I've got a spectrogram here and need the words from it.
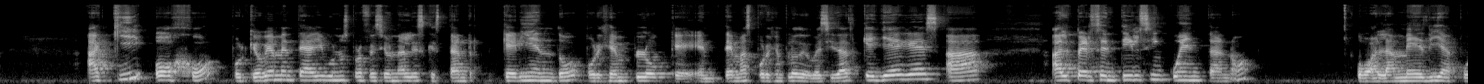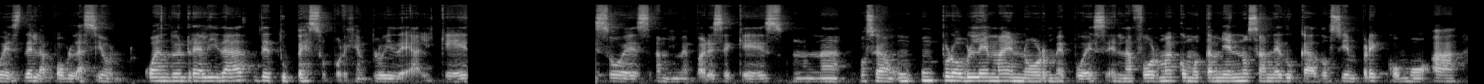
Aquí, ojo, porque obviamente hay unos profesionales que están queriendo, por ejemplo, que en temas, por ejemplo, de obesidad, que llegues a, al percentil 50, ¿no? O a la media, pues, de la población, cuando en realidad de tu peso, por ejemplo, ideal, que es eso es, a mí me parece que es una, o sea, un, problema enorme, pues, en la forma como también nos han educado siempre como a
